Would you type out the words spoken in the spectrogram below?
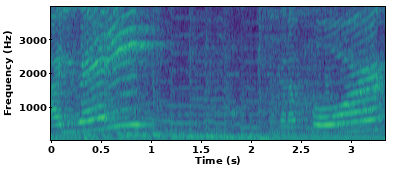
Are you ready? We're gonna pour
